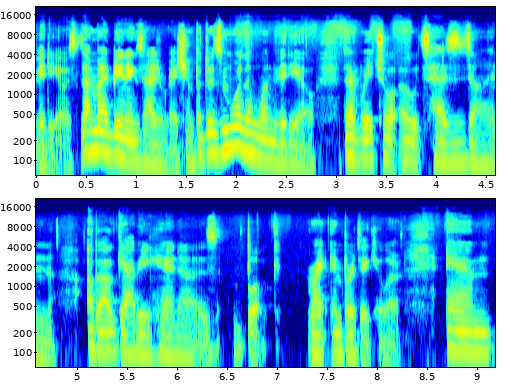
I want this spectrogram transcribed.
videos. That might be an exaggeration, but there's more than one video that Rachel Oates has done about Gabbie Hanna's book, right, in particular. And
